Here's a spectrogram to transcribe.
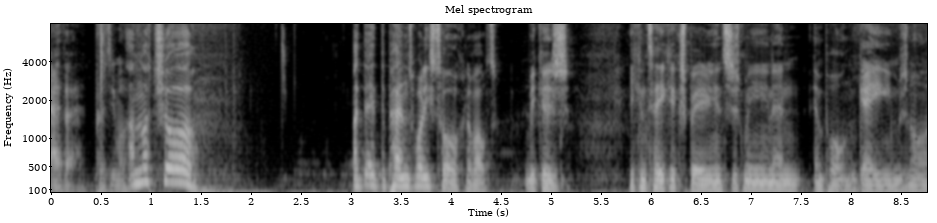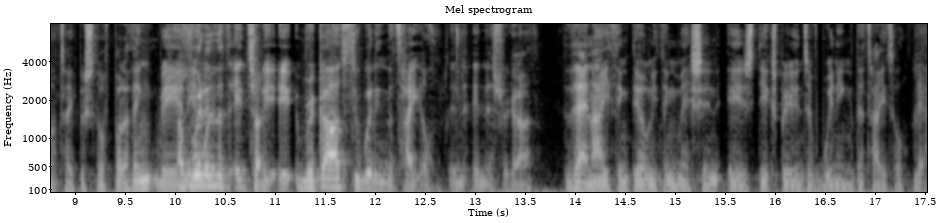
ever, pretty much. I'm not sure. It depends what he's talking about because you can take experience as meaning important games and all that type of stuff. But I think really, of winning the it- sorry, in regards to winning the title in in this regard. then I think the only thing missing is the experience of winning the title. Yeah.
